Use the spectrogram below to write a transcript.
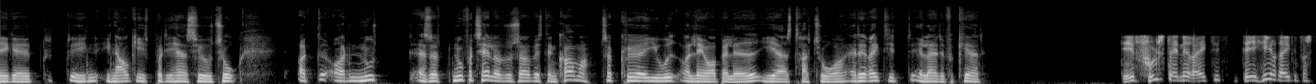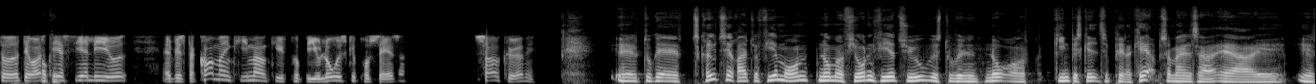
lægge en, en afgift på det her CO2. Og, og nu, altså, nu fortæller du så, at hvis den kommer, så kører I ud og laver ballade i jeres traktorer. Er det rigtigt, eller er det forkert? Det er fuldstændig rigtigt. Det er helt rigtigt forstået. Det er også okay. det, jeg siger lige ud, at hvis der kommer en klimaafgift på biologiske processer, så kører vi. Øh, du kan skrive til Radio 4 morgen, nummer 1424, hvis du vil nå at give en besked til Peter Kær, som altså er øh,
